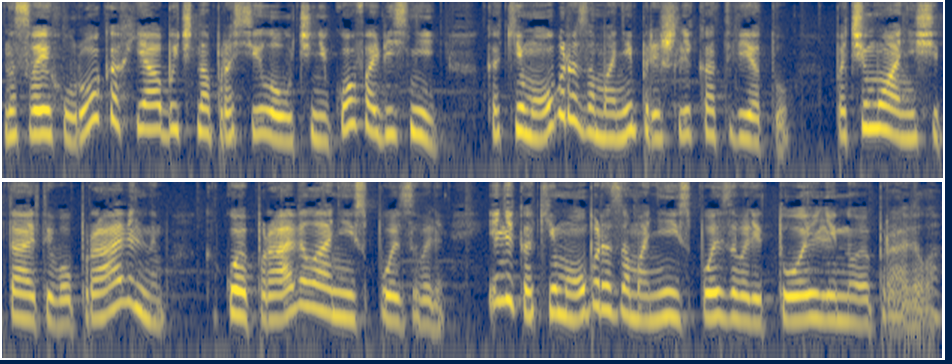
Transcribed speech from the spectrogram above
На своих уроках я обычно просила учеников объяснить, каким образом они пришли к ответу, почему они считают его правильным, какое правило они использовали или каким образом они использовали то или иное правило.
